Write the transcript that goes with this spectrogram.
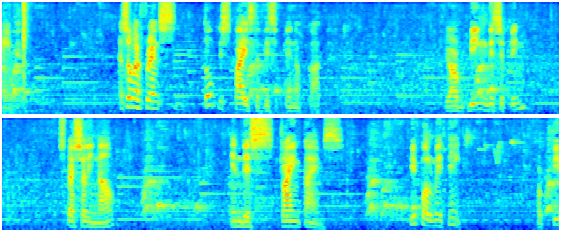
Amen. And so, my friends, don't despise the discipline of God. If you are being disciplined, especially now, in these trying times, people may think, or pe-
